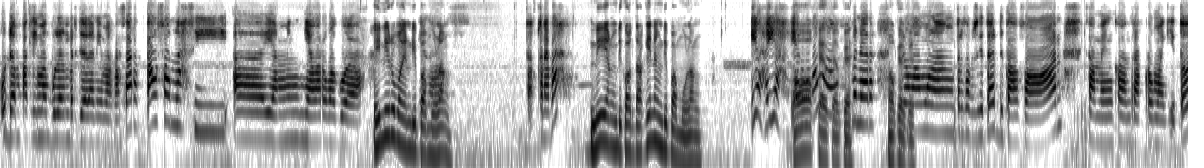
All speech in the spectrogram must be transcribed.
udah 4-5 bulan berjalan di Makassar telepon lah si eh, yang nyawa rumah gue Ini rumah yang di Pamulang. kenapa Ini yang dikontrakin yang di Pamulang. Iya iya yang Oh, oke, oke, oke. bener Oke, rumah oke. Mulang terus habis itu ditelepon sama yang kontrak rumah gitu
